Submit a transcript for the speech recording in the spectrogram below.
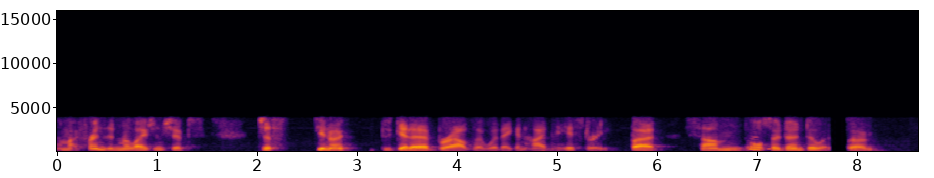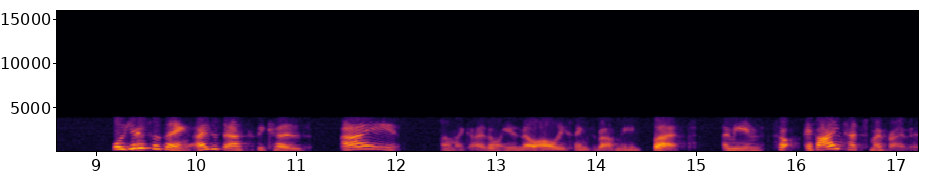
And my friends in relationships just you know get a browser where they can hide the history, but some Mm-hmm. also don't do it. So Well, here's the thing. I just asked because I, oh my god, I don't want you to know all these things about me, but I mean, so if I touch my privates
